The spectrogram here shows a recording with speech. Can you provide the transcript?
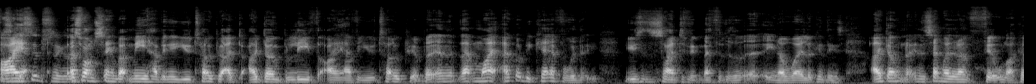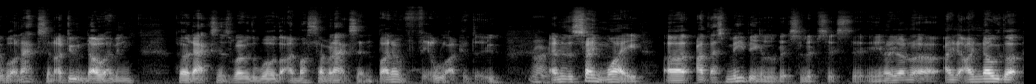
I. it's interesting, that's what I'm saying about me having a utopia. I, I don't believe that I have a utopia, but and that might I've got to be careful with it, using the scientific method as a uh, you know way of looking at things. I don't know in the same way I don't feel like I've got an accent. I do know having heard accents all over the world that I must have an accent, but I don't feel like I do. Right. And in the same way, uh, that's me being a little bit solipsistic. You know, I, I know that.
